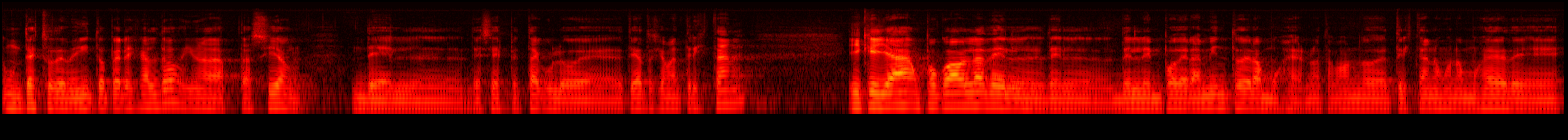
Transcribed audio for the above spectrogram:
un texto de Benito Pérez Galdós y una adaptación del- de ese espectáculo de teatro que se llama Tristana y que ya un poco habla del, del- del empoderamiento de la mujer. ¿no? Estamos hablando de Tristana, es una mujer de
